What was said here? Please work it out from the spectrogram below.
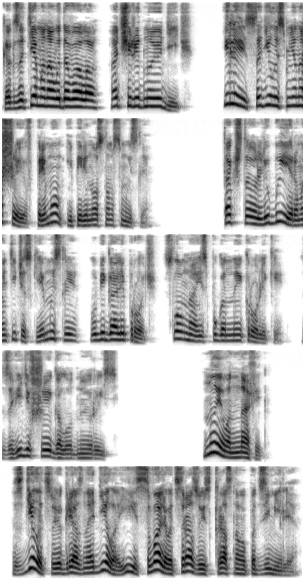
как затем она выдавала очередную дичь или садилась мне на шею в прямом и переносном смысле. Так что любые романтические мысли убегали прочь, словно испуганные кролики, завидевшие голодную рысь. Ну и он нафиг сделать свое грязное дело и сваливать сразу из красного подземелья.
